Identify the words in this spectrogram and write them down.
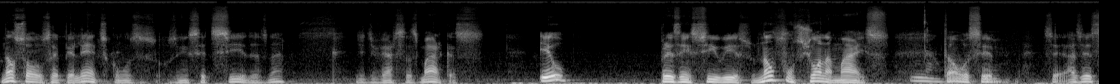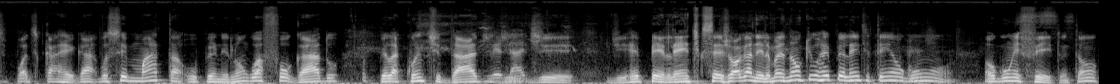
não só os repelentes, como os, os inseticidas, né, de diversas marcas, eu presencio isso, não funciona mais. Não. Então você, você- às vezes você pode descarregar, você mata o pernilongo afogado pela quantidade de, de, de repelente que você joga nele, mas não que o repelente tenha algum, algum efeito. Então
